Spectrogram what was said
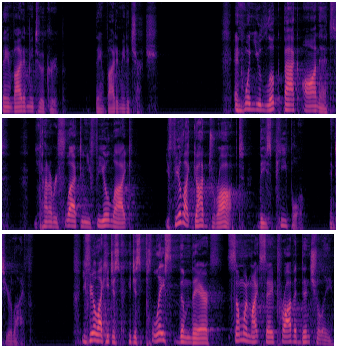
they invited me to a group, they invited me to church. And when you look back on it, you kind of reflect and you feel like you feel like God dropped these people into your life. You feel like he just he just placed them there, someone might say providentially.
